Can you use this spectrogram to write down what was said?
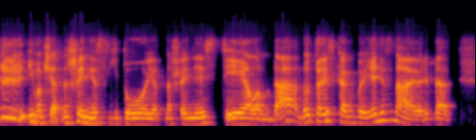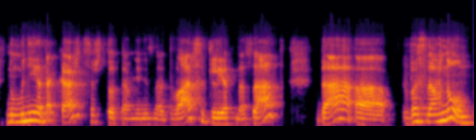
И вообще отношения с едой, отношения с телом, да. Ну, то есть, как бы, я не знаю, ребят, ну, мне так кажется, что там, я не знаю, 20 лет назад да, а, в основном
